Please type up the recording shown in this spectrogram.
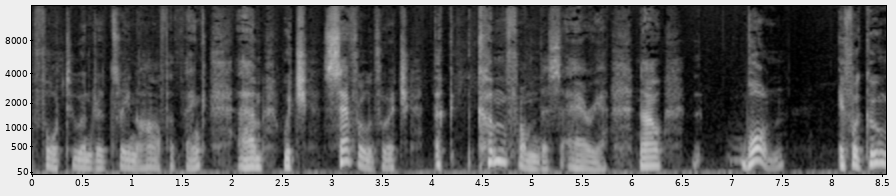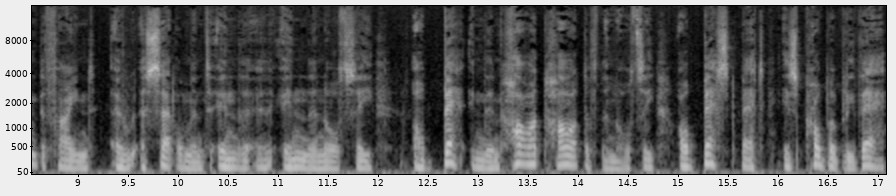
four two hundred three and a half, I think, um, which several of which uh, come from this area. Now, one, if we're going to find a, a settlement in the in the North Sea, our bet in the heart heart of the North Sea, our best bet is probably there.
